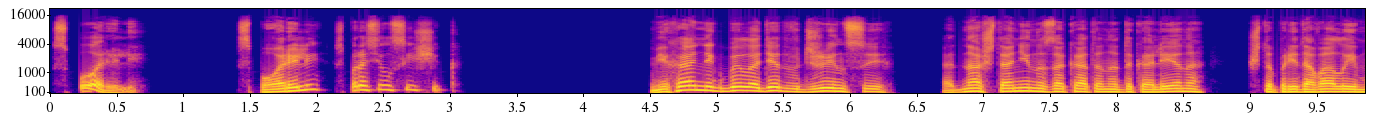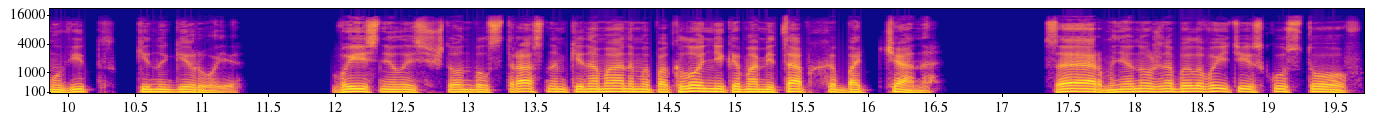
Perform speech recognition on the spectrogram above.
спорили. «Спорили?» — спросил сыщик. Механик был одет в джинсы, одна штанина закатана до колена, что придавало ему вид киногероя. Выяснилось, что он был страстным киноманом и поклонником Амитабха Батчана. «Сэр, мне нужно было выйти из кустов.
